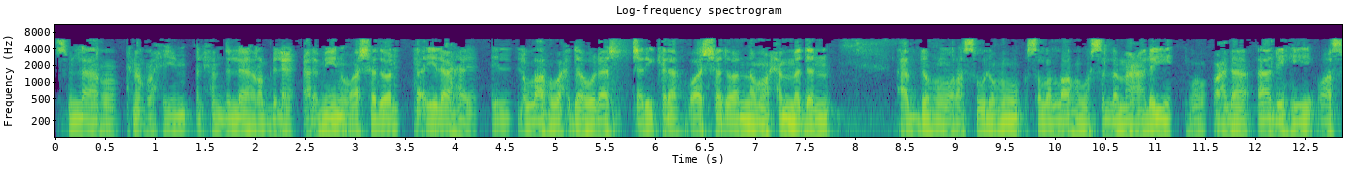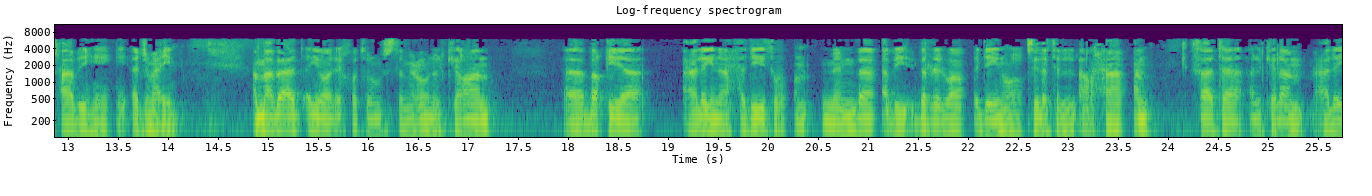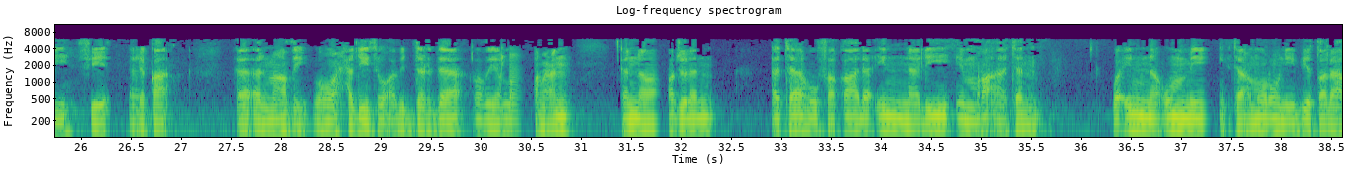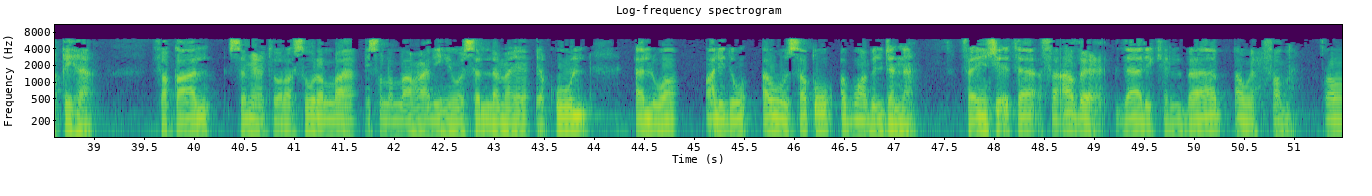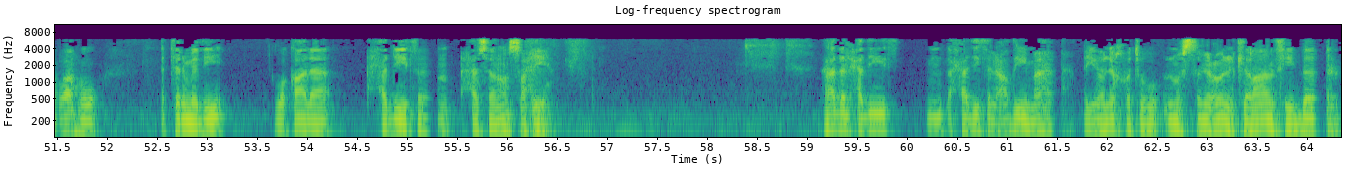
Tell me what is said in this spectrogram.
بسم الله الرحمن الرحيم. الحمد لله رب العالمين وأشهد أن لا إله إلا الله وحده لا شريك له وأشهد أن محمدا عبده ورسوله صلى الله وسلم عليه وعلى آله وأصحابه أجمعين. أما بعد أيها الإخوة المستمعون الكرام بقي علينا حديث من باب بر الوالدين وصلة الأرحام. فات الكلام عليه في اللقاء. الماضي وهو حديث أبي الدرداء رضي الله عنه أن رجلا أتاه فقال إن لي امرأة وإن أمي تأمرني بطلاقها. فقال سمعت رسول الله صلى الله عليه وسلم يقول الوالد أوسط أبواب الجنة فإن شئت فأضع ذلك الباب أو احفظه. رواه الترمذي وقال حديث حسن صحيح. هذا الحديث من الأحاديث العظيمة أيها الإخوة المستمعون الكرام في بر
